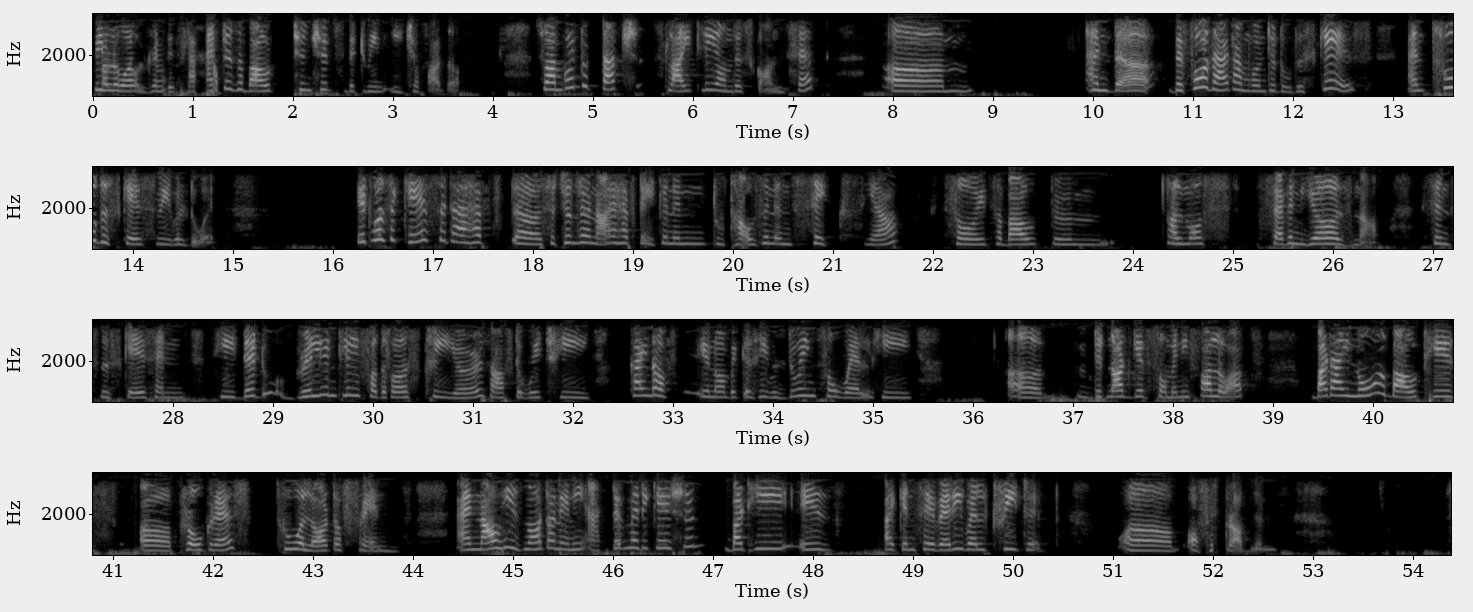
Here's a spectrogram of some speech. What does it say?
people world it is about relationships between each of other. So I'm going to touch slightly on this concept. Um, and uh, before that, I'm going to do this case. And through this case, we will do it. It was a case that I have, uh, and I have taken in 2006. Yeah. So it's about um, almost seven years now since this case and he did brilliantly for the first three years after which he kind of, you know, because he was doing so well, he uh, did not give so many follow-ups but I know about his uh, progress through a lot of friends. And now he's not on any active medication, but he is, I can say, very well treated uh, of his problems.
